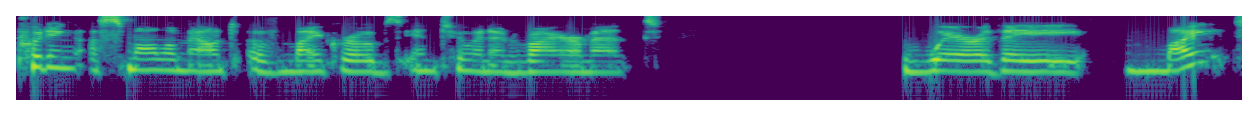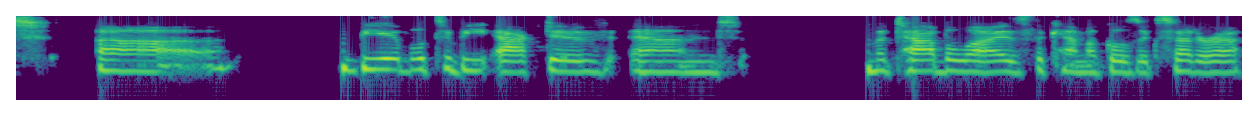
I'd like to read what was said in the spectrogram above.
putting a small amount of microbes into an environment where they might uh, be able to be active and metabolize the chemicals, et cetera,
